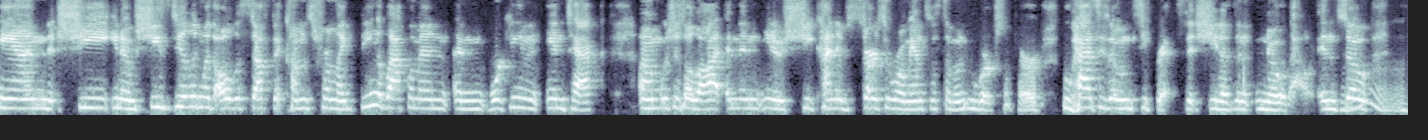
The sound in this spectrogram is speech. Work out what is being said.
and she you know she's dealing with all the stuff that comes from like being a black woman and working in, in tech um, which is a lot and then you know she kind of starts a romance with someone who works with her who has his own secrets that she doesn't know about and so Mm.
